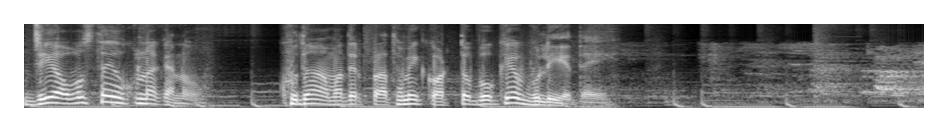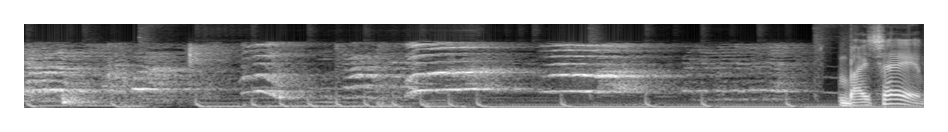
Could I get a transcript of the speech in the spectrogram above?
যে অবস্থায় হোক না কেন, ক্ষুধা আমাদের প্রাথমিক কর্তব্যকেও ভুলিয়ে দেয়। ভাই সাহেব,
